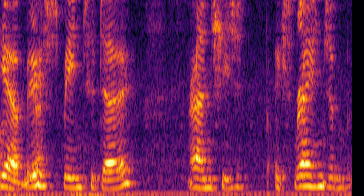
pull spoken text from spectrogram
Yeah, Ruth's been today, and she's explained and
